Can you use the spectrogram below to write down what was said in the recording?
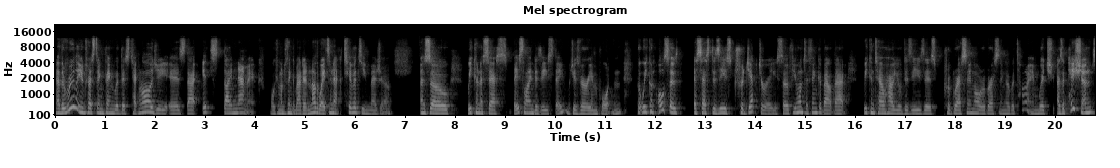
Now, the really interesting thing with this technology is that it's dynamic, or if you want to think about it another way, it's an activity measure. And so we can assess baseline disease state, which is very important, but we can also assess disease trajectory. So if you want to think about that, we can tell how your disease is progressing or regressing over time, which as a patient,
